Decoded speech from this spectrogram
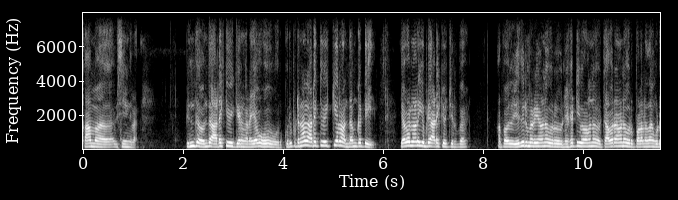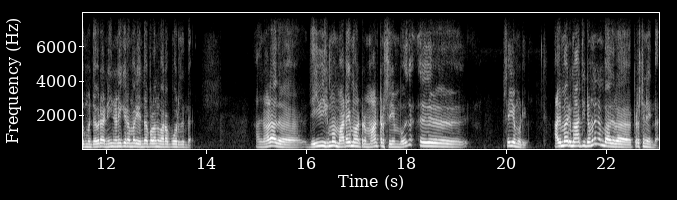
காம விஷயங்களை. விந்தை வந்து அடக்கி வைக்கிறங்கிற எவ்வளோ ஒரு குறிப்பிட்ட நாள் அடக்கி வைக்கலாம். தம் கட்டி. எவ்வளோ நாளைக்கு எப்படி அடக்கி வச்சுருப்பேன் அப்போ அது எதிர்மறையான ஒரு நெகட்டிவான தவறான ஒரு பலனை தான் கொடுக்குமே தவிர நீ நினைக்கிற மாதிரி எந்த பலனும் வரப்போகிறது இல்லை அதனால் அதை தெய்வீகமாக மடைமாற்றம் மாற்றம் செய்யும்போது அது செய்ய முடியும். அது மாதிரி மாற்றிட்டோம்னா நம்ம அதில் பிரச்சனை இல்லை.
